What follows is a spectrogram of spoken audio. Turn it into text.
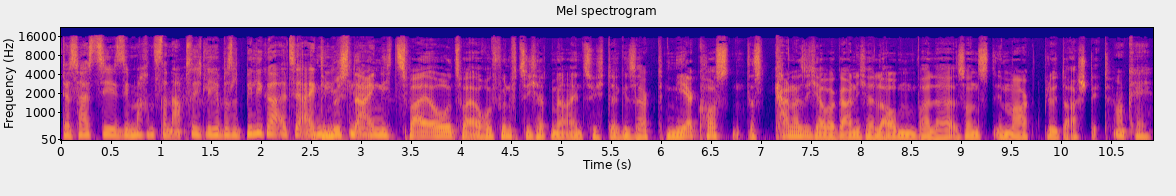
Das heißt, sie, sie machen es dann absichtlich ein bisschen billiger, als sie eigentlich. Die müssen eigentlich 2 Euro, 2,50 Euro, hat mir ein Züchter gesagt, mehr kosten. Das kann er sich aber gar nicht erlauben, weil er sonst im Markt blöd dasteht. Okay.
